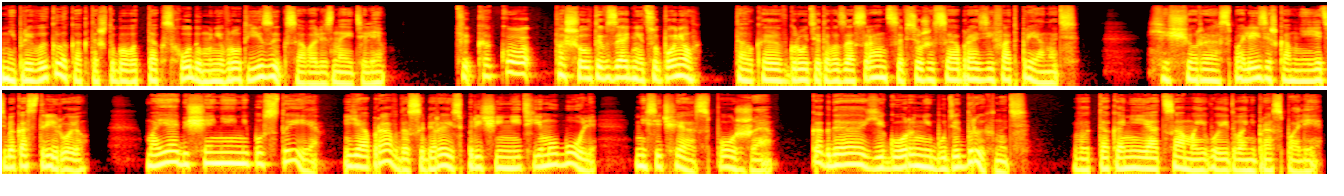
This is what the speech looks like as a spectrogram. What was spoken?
Не привыкла как-то, чтобы вот так сходу мне в рот язык совали, знаете ли. «Ты какого...» Пошел ты в задницу, понял?» Толкая в грудь этого засранца, все же сообразив отпрянуть. Еще раз полезешь ко мне, я тебя кастрирую. Мои обещания не пустые. Я правда собираюсь причинить ему боль. Не сейчас, позже. Когда Егор не будет дрыхнуть. Вот так они и отца моего едва не проспали.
